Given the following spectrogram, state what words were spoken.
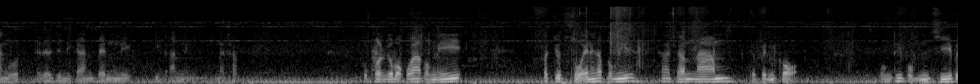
างๆรถเดี๋ยวจะมีการเต็นท์ตรงนี้อีกอันหนึ่งนะครับทุกคนก็บอกว่าตรงนี้ก็จุดสวยนะครับ ตรงนี้ถ้าชั้นน้ำจะเป็นเกาะ ตรงที่ผมชี้ไป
